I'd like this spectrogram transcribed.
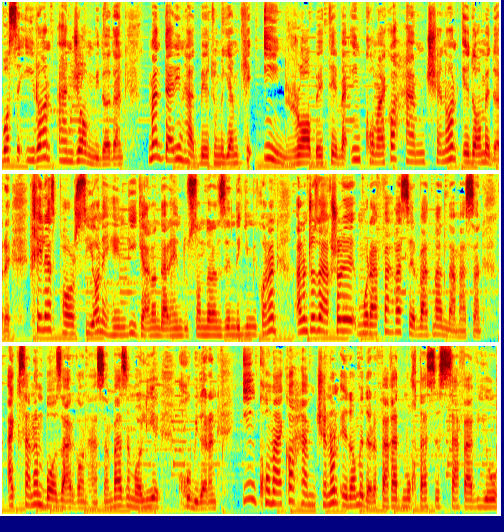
واسه ایران انجام می‌دادن. من در این حد بهتون میگم که این رابطه و این کمک ها همچنان ادامه داره. خیلی از پارسیان هندی که الان در هندوستان دارن زندگی می‌کنن الان جز اقشار مرفه و ثروتمند هم هستن. اکثرا بازرگان هستن وضع مالی خوبی دارن. این کمک ها همچنان ادامه داره. فقط مختص صفوی و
